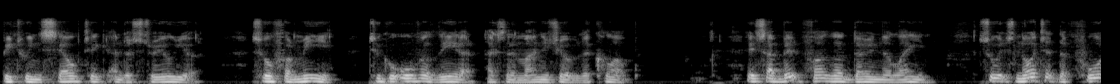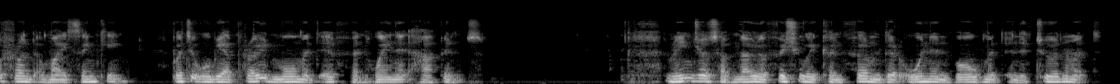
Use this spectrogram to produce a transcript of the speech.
between Celtic and Australia. So for me to go over there as the manager of the club, it's a bit further down the line, so it's not at the forefront of my thinking, but it will be a proud moment if and when it happens. Rangers have now officially confirmed their own involvement in the tournament,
